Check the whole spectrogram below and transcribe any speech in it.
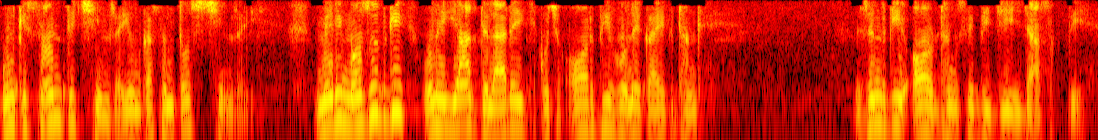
उनकी शांति छीन रही, उनका संतोष छीन रही। मेरी मौजूदगी उन्हें याद दिला रही कि कुछ और भी होने का एक ढंग है। ज़िंदगी और ढंग से भी जी जा सकती है।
